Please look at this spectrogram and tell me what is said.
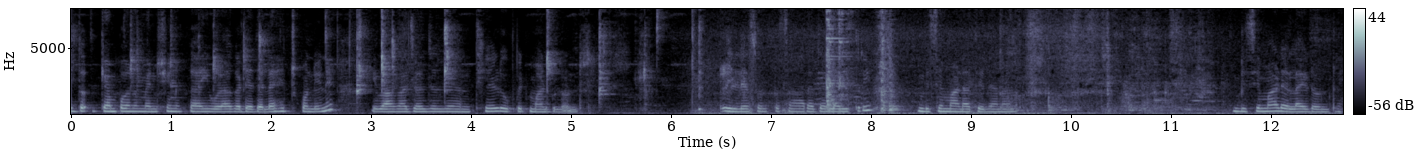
ಇದು ಕೆಂಪು ಮೆಣಸಿನ್ಕಾಯಿ, ಉಳ್ಳಾಗಡ್ಡೆ ಅದೆಲ್ಲ ಹೆಚ್ಕೊಂಡಿನಿ ಇವಾಗ ಜಲ್ ಜಲ್ದಿ ಅಂಥೇಳಿ ಉಪ್ಪಿಟ್ಟು ಮಾಡಿಬಿಡೋಣ್ರಿ. ಇಲ್ಲೇ ಸ್ವಲ್ಪ ಸಾರು ಅದೆಲ್ಲ ಐತ್ರಿ. ಬಿಸಿ ಮಾಡತ್ತಿದ್ದೆ ನಾನು. ಬಿಸಿ ಮಾಡಿ ಎಲ್ಲ ಇಡೋಣ್ರಿ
